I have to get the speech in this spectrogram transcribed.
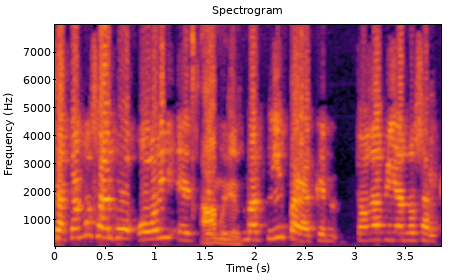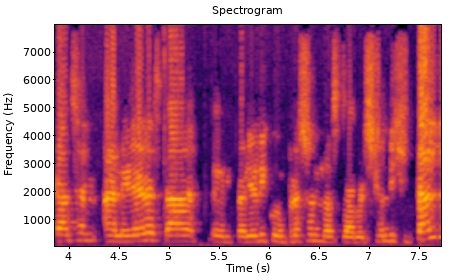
Sacamos algo hoy, este, Ah, Jesús. Martín, para que todavía nos alcancen a leer. Está el periódico impreso en nuestra versión digital,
